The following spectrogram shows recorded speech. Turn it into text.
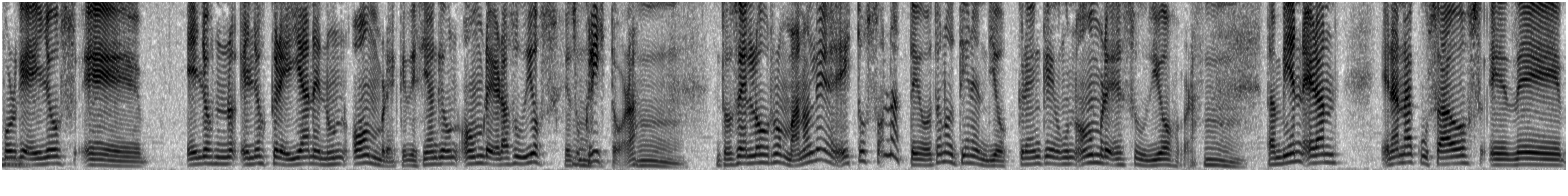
porque ellos eh, ellos no- ellos creían en un hombre, que decían que un hombre era su Dios, Jesucristo, ¿verdad? Mm. Entonces los romanos, le, estos son ateos, estos no tienen Dios, creen que un hombre es su Dios, ¿verdad? Mm. También eran, eran acusados eh, de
